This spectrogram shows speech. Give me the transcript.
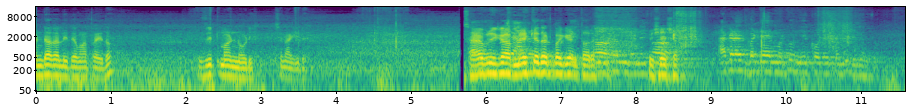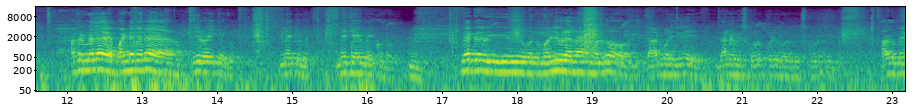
ಅಂಡರಲ್ಲಿದೆ ಮಾತ್ರ ಇದು. ವಿಸಿಟ್ ಮಾಡಿ ನೋಡಿ. ಚೆನ್ನಾಗಿದೆ. ಸಾಹೇಬ್ರು ಈಗ ಮೇಕೆದಟ್ ಬಗ್ಗೆ ಹೇಳ್ತಾರೆ. ವಿಶೇಷ. ಆ ಕಡೆ ಬಂಡೆ ನೀರು ಕೊಡಿ ಅದ್ರ ಮೇಲೆ ಬಂಡೆ ಮೇಲೆ ನೀರು ಹೋಯ್ತಾ ಮೇಕೆ ಮೇಕೆ ಮೇಲೆ. ಮೇಕೆ ಮೇಯ್ಕೊಂಡು ಮೇಕೆ ಈ ಒಂದು ಮಳಿಯೂರೆಲ್ಲ ಏನು ಮಾಡಿದ್ರು ಈ ಕಾಡುಗಳಿಗೆ ದಾನ ಮೇಯಿಸ್ಕೊಂಡು ಕುರಿಗಳು ಮೇಯಿಸ್ಕೊಂಡು ಆಗ ಮೇ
